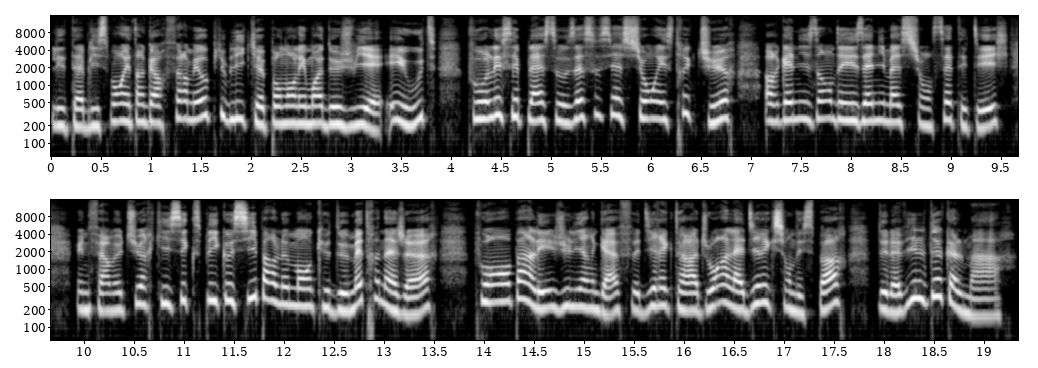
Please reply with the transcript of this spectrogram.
L'établissement est encore fermé au public pendant les mois de juillet et août pour laisser place aux associations et structures organisant des animations cet été. Une fermeture qui s'explique aussi par le manque de maîtres nageurs. Pour en parler, Julien Gaff, directeur adjoint à la direction des sports de la ville de Colmar.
